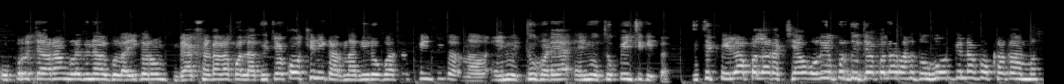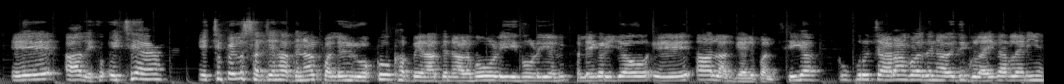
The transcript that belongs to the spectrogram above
ਉੱਪਰੋਂ ਚਾਰਾਂ ਉਂਗਲਾਂ ਦੇ ਨਾਲ ਗੁਲਾਈ ਕਰੋ ਬੈਕ ਸਾਈਡ ਵਾਲਾ ਪੱਲਾ ਖਿੱਚਿਆ ਕੁਛ ਨਹੀਂ ਕਰਨਾ ਵੀਰੋ, ਬਸ ਪਿੰਚ ਕਰਨਾ ਇਹਨੂੰ ਇੱਥੋਂ ਫੜਿਆ, ਇਹਨੂੰ ਇੱਥੋਂ ਪਿੰਚ ਕੀਤਾ। ਜਿੱਥੇ ਪਹਿਲਾ ਪੱਲਾ ਰੱਖਿਆ, ਉਹਦੇ ਉੱਪਰ ਦੂਜਾ ਪੱਲਾ ਰੱਖ ਦੋ, ਹੋਰ ਕਿੰਨਾ ਕੋਖਾ ਕੰਮ? ਇਹ ਆ ਦੇਖੋ, ਇੱਥੇ ਆ। ਇੱਥੇ ਪਹਿਲਾਂ ਸੱਜੇ ਹੱਥ ਦੇ ਨਾਲ ਪੱਲੇ ਨੂੰ ਰੋਕੋ, ਖੱਬੇ ਹੱਥ ਦੇ ਨਾਲ ਹੌਲੀ ਹੌਲੀ ਇਹਨੂੰ ਥੱਲੇ ਕਰੀ ਜਾਓ। ਇਹ ਆ ਲੱਗ ਗਿਆ ਜੀ ਪੱਲ, ਠੀਕ ਆ? ਉੱਪਰੋਂ ਚਾਰਾਂ ਉਂਗਲਾਂ ਦੇ ਨਾਲ ਇਹਦੀ ਗੁਲਾਈ ਕਰ ਲੈਣੀ ਹੈ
